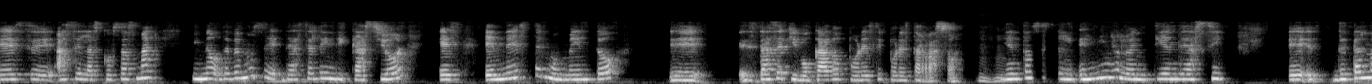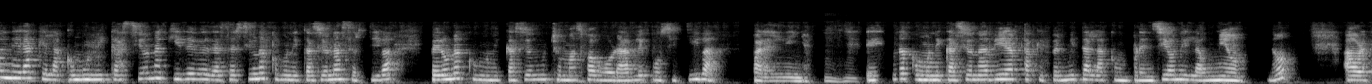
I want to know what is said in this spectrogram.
es, eh, hace las cosas mal. Y no, debemos de, hacer la indicación, es en este momento eh, estás equivocado por esta y por esta razón. Y entonces el niño lo entiende así. Eh, de tal manera que la comunicación aquí debe de hacerse una comunicación asertiva, pero una comunicación mucho más favorable, positiva para el niño. Eh, una comunicación abierta que permita la comprensión y la unión, ¿no? Ahora,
